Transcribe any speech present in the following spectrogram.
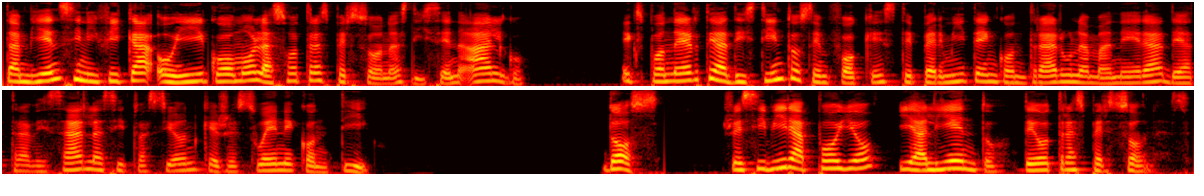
También significa oír cómo las otras personas dicen algo. Exponerte a distintos enfoques te permite encontrar una manera de atravesar la situación que resuene contigo. 2. Recibir apoyo y aliento de otras personas.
